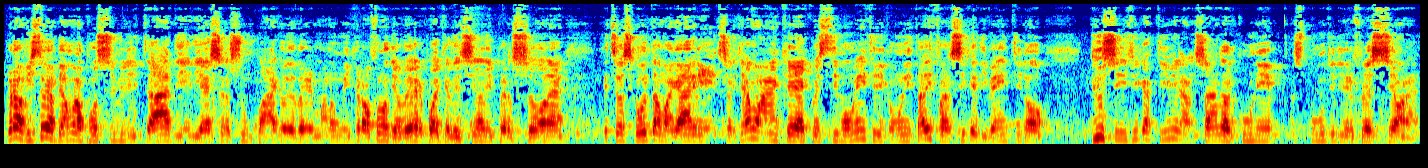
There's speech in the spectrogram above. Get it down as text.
Però visto che abbiamo la possibilità di, di essere su un palco, di avere in mano un microfono, di avere qualche decina di persone che ci ascolta, magari cerchiamo anche questi momenti di comunità di far sì che diventino più significativi lanciando alcuni spunti di riflessione.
